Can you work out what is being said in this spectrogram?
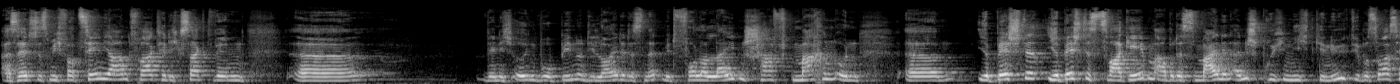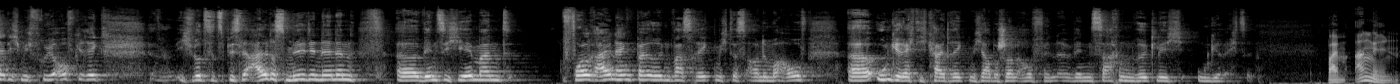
Also hättest du es mich vor zehn Jahren gefragt, hätte ich gesagt, wenn, äh, wenn ich irgendwo bin und die Leute das nicht mit voller Leidenschaft machen und äh, ihr, Beste, ihr Bestes zwar geben, aber das meinen Ansprüchen nicht genügt. Über sowas hätte ich mich früher aufgeregt. Ich würde es jetzt ein bisschen Altersmilde nennen, äh, wenn sich jemand voll reinhängt bei irgendwas, regt mich das auch nicht mehr auf. Äh, Ungerechtigkeit regt mich aber schon auf, wenn, wenn Sachen wirklich ungerecht sind. Beim Angeln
